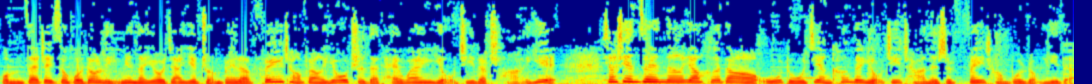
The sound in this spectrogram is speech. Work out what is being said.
我们在这次活动里面呢，佑家也准备了非常非常优质的台湾有机的茶叶。像现在呢，要喝到无毒健康的有机茶呢，是非常不容易的。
